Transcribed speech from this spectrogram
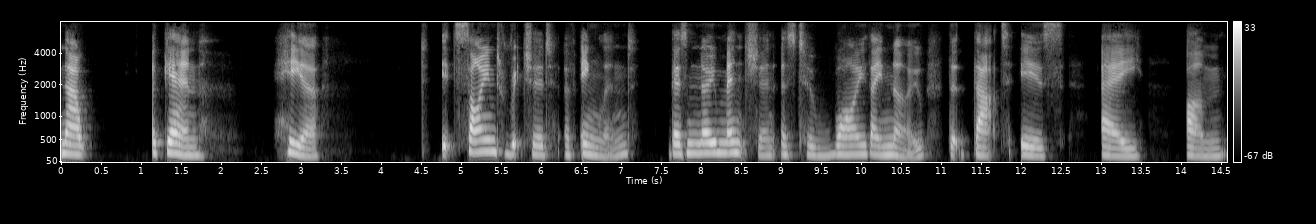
now, again, here, it signed Richard of England. There's no mention as to why they know that that is a um,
